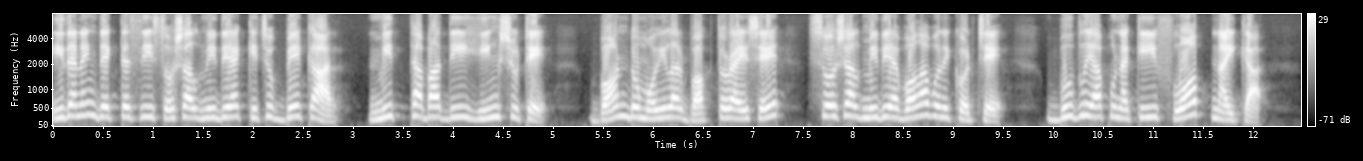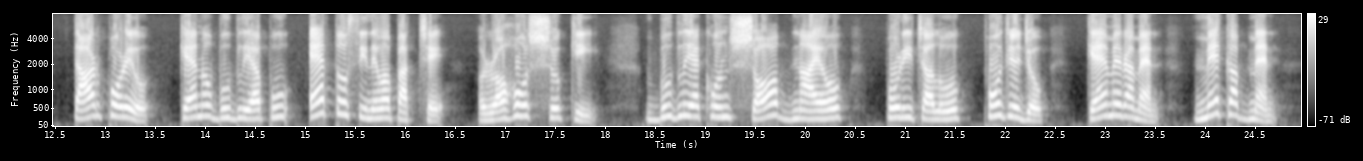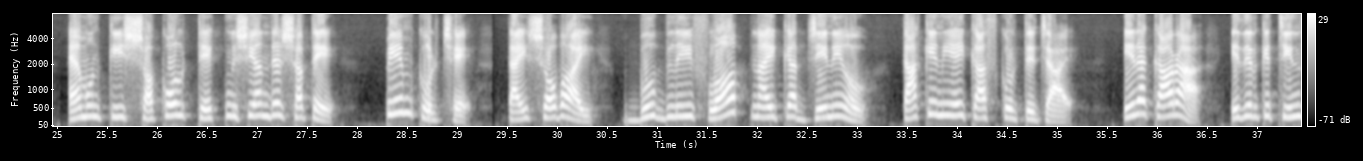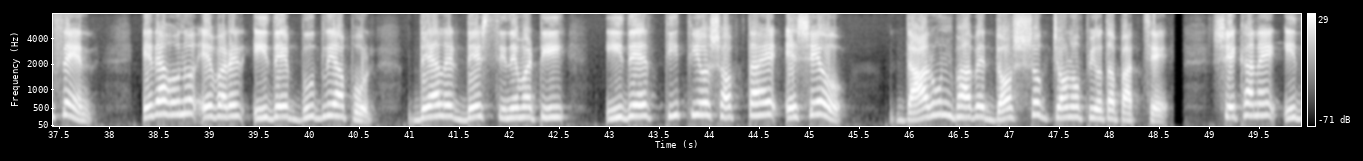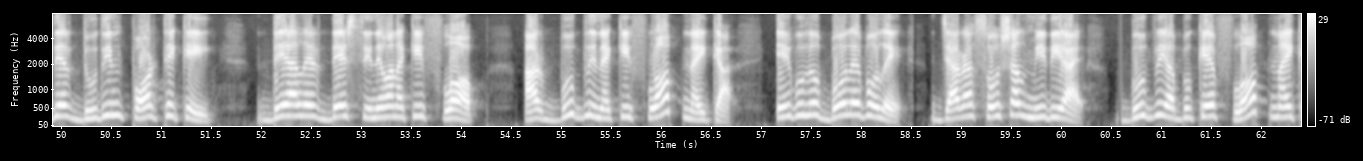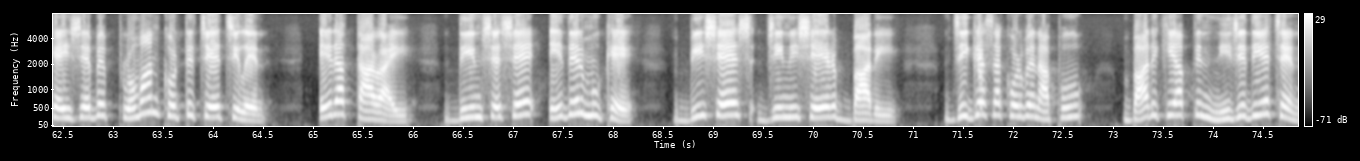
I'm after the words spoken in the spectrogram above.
ইদানিং দেখতেছি সোশ্যাল মিডিয়ায় কিছু বেকার, মিথ্যাবাদী হিংসুটে। বন্ড মহিলার ভক্তরা এসে সোশ্যাল মিডিয়ায় বলা বলি করছে, বুবলি আপু নাকি ফ্লপ নায়িকা? তারপরেও কেন বুবলি আপু এত সিনেমা পাচ্ছে? রহস্য কি? বুবলি এখন সব নায়ক, পরিচালক, প্রযোজক, ক্যামেরাম্যান মেকআপম্যান এমনকি সকল টেকনিশিয়ানদের সাথে প্রেম করছে। তাই সবাই বুবলি ফ্লপ নায়িকা জেনেও তাকে নিয়েই কাজ করতে চায়। এরা কারা? এদেরকে চিনছেন? এরা হলো এবারের ঈদে বুবলি আপুর দেয়ালের দেশ সিনেমাটি ঈদের তৃতীয় সপ্তাহে এসেও দারুণভাবে দর্শক জনপ্রিয়তা পাচ্ছে। সেখানে ঈদের দুদিন পর থেকেই দেয়ালের দেশ সিনেমা নাকি ফ্লপ আর বুবলি নাকি ফ্লপ নায়িকা। এগুলো বলে বলে যারা সোশ্যাল মিডিয়ায় বুবলি আব্বুকে ফ্লপ নায়িকা হিসেবে প্রমাণ করতে চেয়েছিলেন, এরা তারাই। দিন শেষে এদের মুখে বিশেষ জিনিসের বাড়ি। জিজ্ঞাসা করবেন, আপু, বাড়ি কি আপনি নিজে দিয়েছেন?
